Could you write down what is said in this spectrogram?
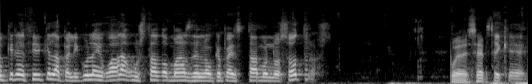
esto quiere decir que la película igual ha gustado más de lo que pensamos nosotros. puede ser. Así que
